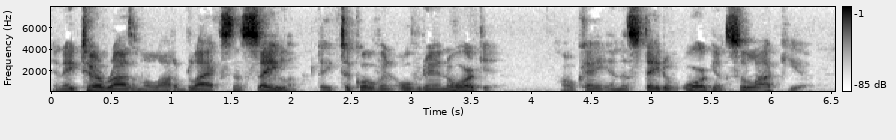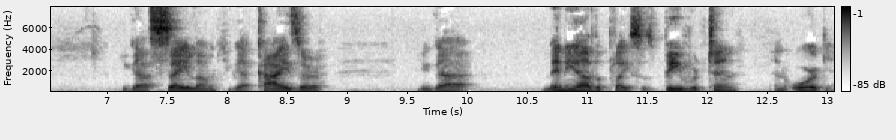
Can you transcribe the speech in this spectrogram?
and they terrorizing a lot of blacks in Salem. They took over over there in Oregon, okay, in the state of Oregon, Salakia. You got Salem, you got Keizer, you got many other places, Beaverton and Oregon.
